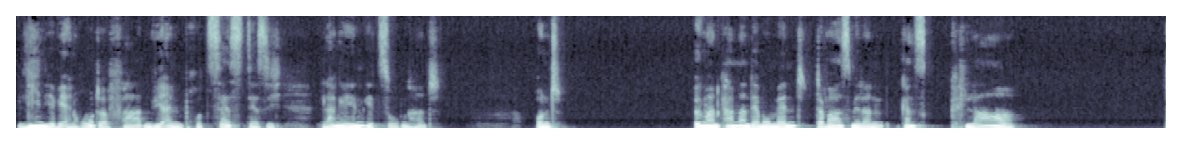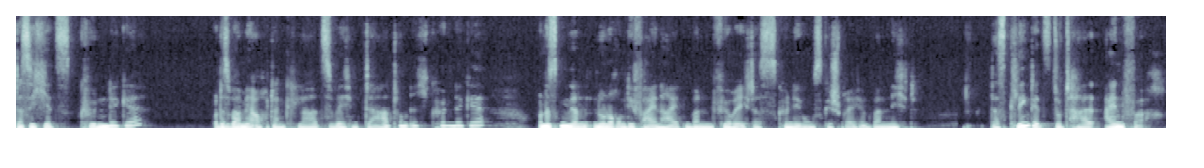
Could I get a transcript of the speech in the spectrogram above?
Linie, wie ein roter Faden, wie ein Prozess, der sich lange hingezogen hat. Und irgendwann kam dann der Moment, da war es mir dann ganz klar, dass ich jetzt kündige. Und es war mir auch dann klar, zu welchem Datum ich kündige. Und es ging dann nur noch um die Feinheiten, wann führe ich das Kündigungsgespräch und wann nicht. Das klingt jetzt total einfach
